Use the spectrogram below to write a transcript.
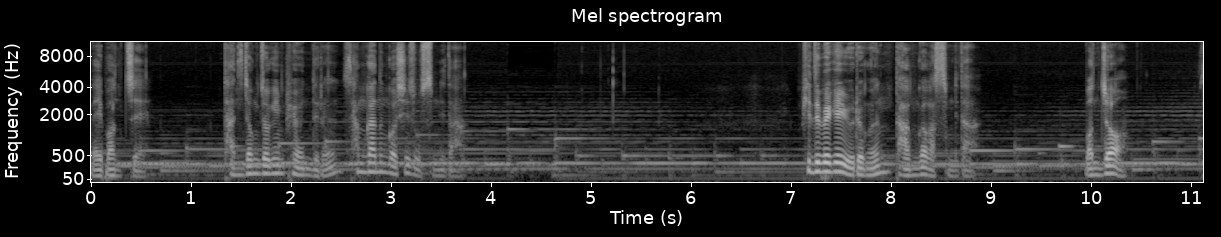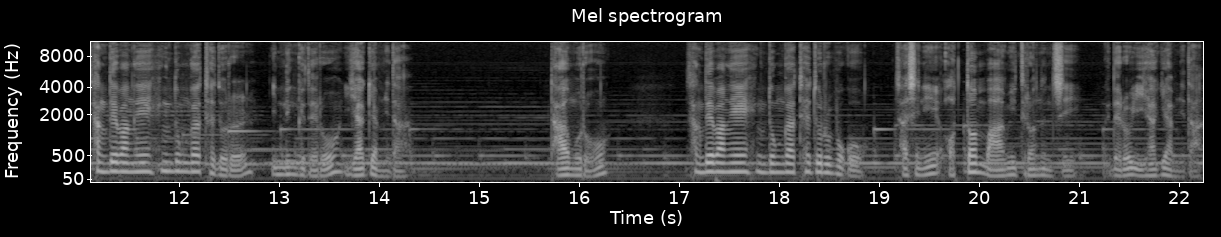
네 번째, 단정적인 표현들은 삼가는 것이 좋습니다. 피드백의 요령은 다음과 같습니다. 먼저, 상대방의 행동과 태도를 있는 그대로 이야기합니다. 다음으로, 상대방의 행동과 태도를 보고 자신이 어떤 마음이 들었는지 그대로 이야기합니다.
